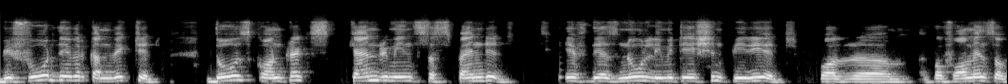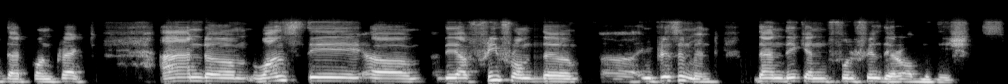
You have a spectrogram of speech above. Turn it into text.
before they were convicted, those contracts can remain suspended if there's no limitation period for um, performance of that contract and um, once they um, they are free from the uh, imprisonment then they can fulfill their obligations.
